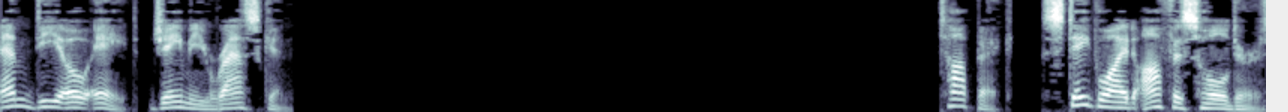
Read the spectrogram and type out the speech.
MDO8, Jamie Raskin Statewide officeholders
